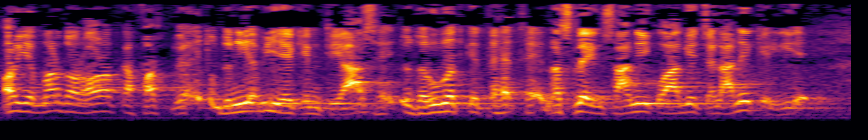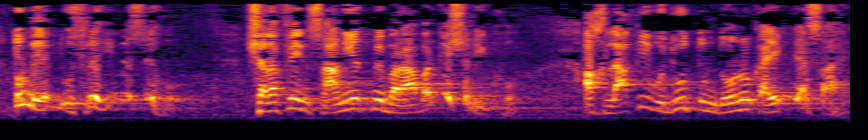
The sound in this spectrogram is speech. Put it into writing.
اور یہ مرد اور عورت کا فرق جو ہے تو دنیا بھی ایک امتیاز ہے، جو ضرورت کے تحت ہے، نسل انسانی کو آگے چلانے کے لیے تم ایک دوسرے ہی میں سے ہو۔ شرف انسانیت میں برابر کے شریک ہو۔ اخلاقی وجود تم دونوں کا ایک جیسا ہے۔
